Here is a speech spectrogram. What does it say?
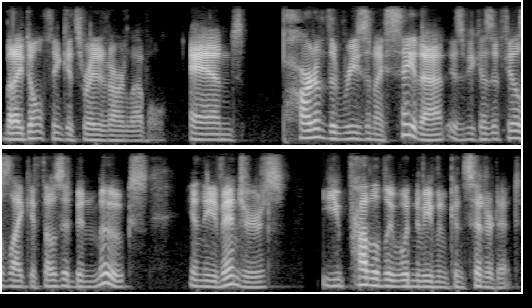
but I don't think it's rated R level. And part of the reason I say that is because it feels like if those had been mooks in the Avengers, you probably wouldn't have even considered it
